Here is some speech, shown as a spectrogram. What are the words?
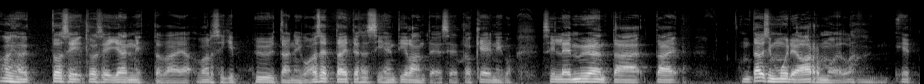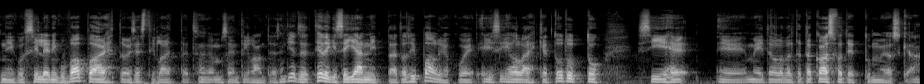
On ihan tosi, tosi jännittävää ja varsinkin pyytää, niin kuin asettaa itsensä siihen tilanteeseen, että okei, niin kuin, silleen myöntää tai on täysin muiden armoilla, mm. että niin kuin, silleen niin kuin vapaaehtoisesti laittaa sen sellaiseen tilanteeseen. Tietenkin se jännittää tosi paljon, kun ei, ei siihen olla ehkä totuttu, siihen meitä ei ole tätä kasvatettu myöskään.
